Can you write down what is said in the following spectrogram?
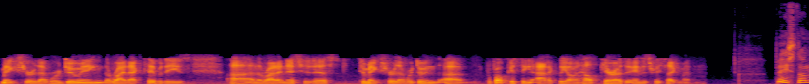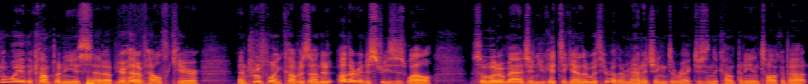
make sure that we're doing the right activities uh, and the right initiatives to make sure that we're doing uh, focusing adequately on healthcare as an industry segment. Based on the way the company is set up, you're head of healthcare, and Proofpoint covers under other industries as well. So I would imagine you get together with your other managing directors in the company and talk about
